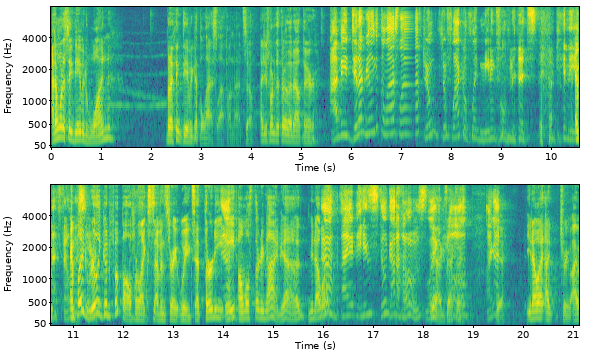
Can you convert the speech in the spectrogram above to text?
I don't want to say David won, but I think David got the last laugh on that. So I just wanted to throw that out there. I mean, did I really get the last laugh? Joe Joe Flacco played meaningful minutes in the And, NFL and played year. really good football for like seven straight weeks at 38, Yeah. almost 39. Yeah, you know what? Yeah, I, he's still got a hose. Like, Yeah, exactly. oh, I got Yeah. You know what? I true. I,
